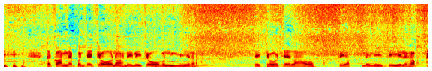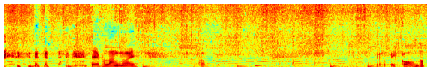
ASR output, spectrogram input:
ๆแต่ก่อนได้เป็นใจโจ้เนาะเดี๋ยวนี้โจ้มันหมีละใจโจ้ใจเหลาเสียบเดี๋ยวนี้ตีเลยครับ ใจพลังหน่อย ไปกองครับ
